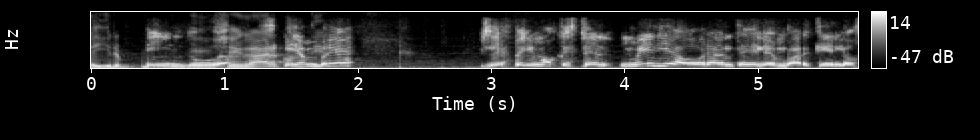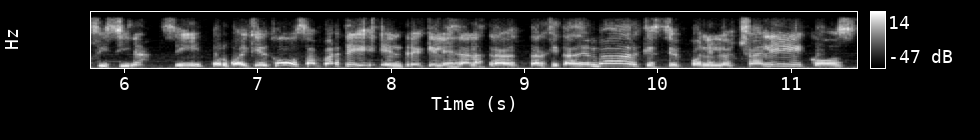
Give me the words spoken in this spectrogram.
ir Sin duda. llegar con Siempre tiempo. Les pedimos que estén media hora antes del embarque en la oficina, ¿sí? Por cualquier cosa. Aparte, entre que les dan las tarjetas de embarque, se ponen los chalecos,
